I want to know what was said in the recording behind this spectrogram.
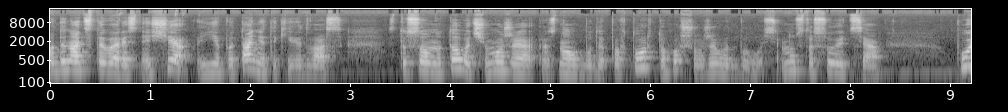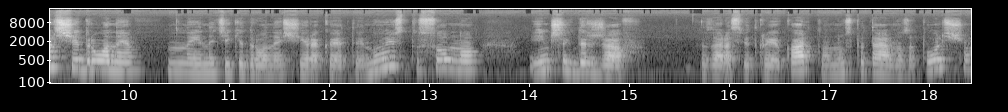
11 вересня. І ще є питання такі від вас стосовно того, чи може знову буде повтор того, що вже відбулося. Ну, стосується Польщі дрони, не, не тільки дрони, ще й ракети. Ну і стосовно інших держав. Зараз відкрию карту. Ну, спитаємо за Польщу,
